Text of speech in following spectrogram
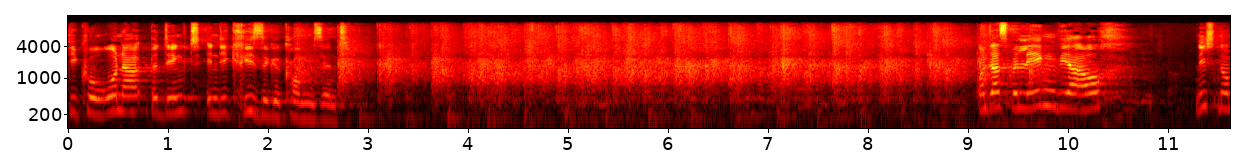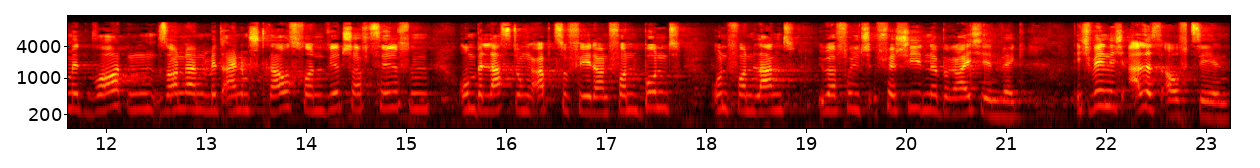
die Corona-bedingt in die Krise gekommen sind. Das belegen wir auch nicht nur mit Worten, sondern mit einem Strauß von Wirtschaftshilfen, um Belastungen abzufedern, von Bund und von Land über verschiedene Bereiche hinweg. Ich will nicht alles aufzählen,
